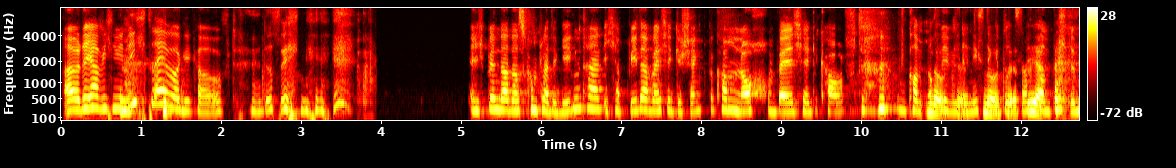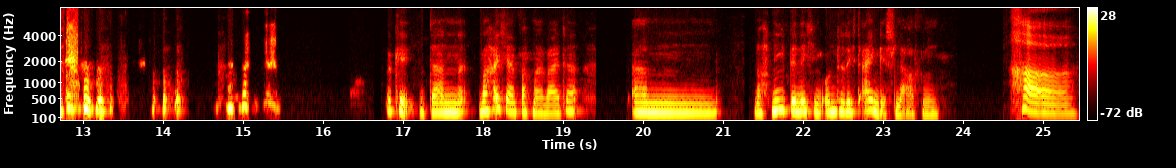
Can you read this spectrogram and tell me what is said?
Aber die habe ich mir nicht selber gekauft. Deswegen. Ich bin da das komplette Gegenteil. Ich habe weder welche geschenkt bekommen, noch welche gekauft. Kommt noch Noted, wie der nächste Noted, Geburtstag ja. kommt bestimmt. Okay, dann mache ich einfach mal weiter. Ähm, noch nie bin ich im Unterricht eingeschlafen. Ha.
